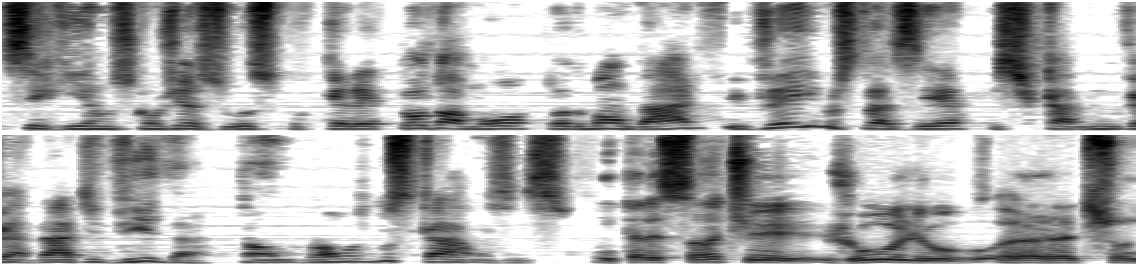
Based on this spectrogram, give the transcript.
seguirmos com Jesus, porque Ele é todo amor, toda bondade e veio nos trazer este caminho, verdade e vida. Então vamos buscarmos isso. Interessante, Júlio, eh, Edson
